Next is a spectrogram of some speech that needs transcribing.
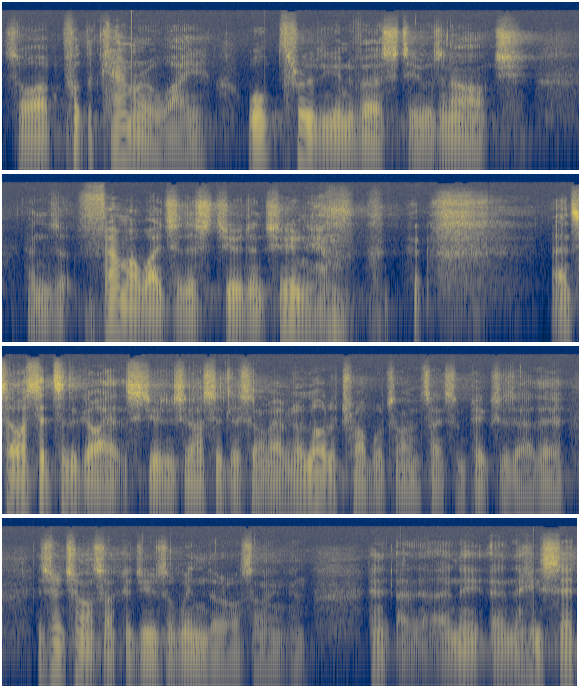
So I put the camera away, walked through the university, it was an arch, and found my way to the students' union. and so I said to the guy at the students' union, I said, listen, I'm having a lot of trouble trying to take some pictures out there. Is there a chance I could use a window or something? And, and, and, he, and he said,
